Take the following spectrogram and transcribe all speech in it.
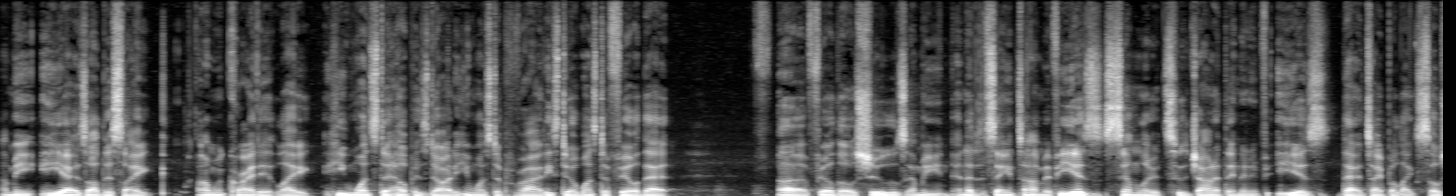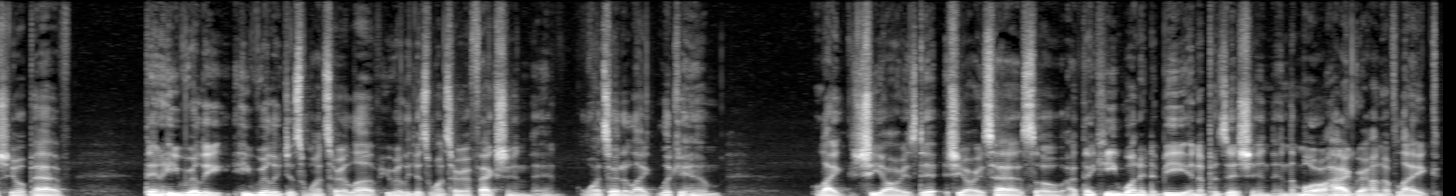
I mean, he has all this like unrequited like he wants to help his daughter. He wants to provide. He still wants to feel that uh fill those shoes. I mean, and at the same time, if he is similar to Jonathan and if he is that type of like sociopath, then he really he really just wants her love. He really just wants her affection and wants her to like look at him like she always did she always has. So I think he wanted to be in a position in the moral high ground of like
